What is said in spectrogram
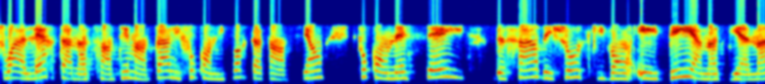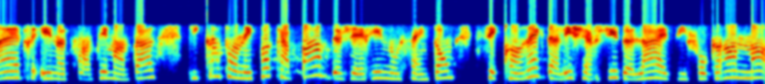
soit alerte à notre santé mentale, il faut qu'on y porte attention, il faut qu'on essaye de faire des choses qui vont aider à notre bien-être et notre santé mentale. Puis quand on n'est pas capable de gérer nos symptômes, c'est correct d'aller chercher de l'aide. Il faut grandement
